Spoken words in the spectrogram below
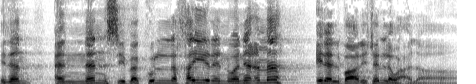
إذا أن ننسب كل خير ونعمة إلى الباري جل وعلا.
